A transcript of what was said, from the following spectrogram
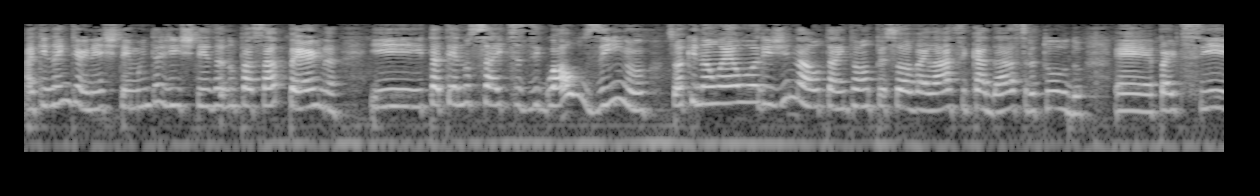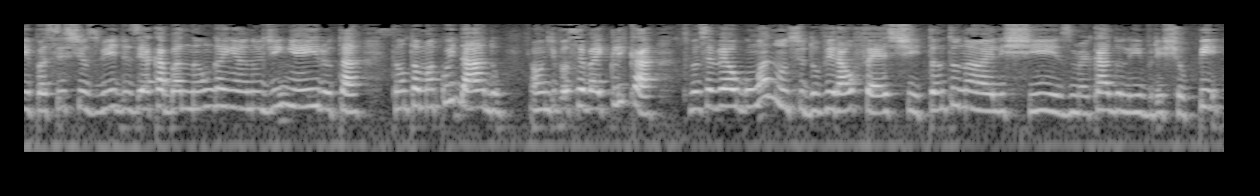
Aqui na internet tem muita gente tentando passar a perna e tá tendo sites igualzinho, só que não é o original, tá? Então a pessoa vai lá, se cadastra tudo, é, participa, assiste os vídeos e acaba não ganhando dinheiro, tá? Então toma cuidado onde você vai clicar. Se você vê algum anúncio do Viral Fest, tanto na LX, Mercado Livre Shopee,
